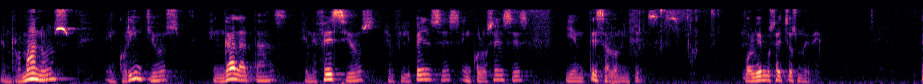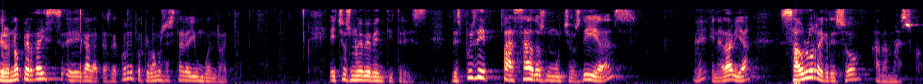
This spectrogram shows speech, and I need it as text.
en Romanos, en Corintios, en Gálatas, en Efesios, en Filipenses, en Colosenses y en Tesalonicenses. Volvemos a Hechos 9. Pero no perdáis eh, Gálatas, ¿de acuerdo? Porque vamos a estar ahí un buen rato. Hechos 9, 23. Después de pasados muchos días ¿eh? en Arabia, Saulo regresó a Damasco.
